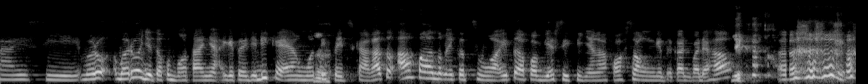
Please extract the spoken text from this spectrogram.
I see. Baru baru aja tuh aku mau tanya gitu. Jadi kayak yang motivate kakak tuh apa untuk ikut semua itu apa biar CV-nya nggak kosong gitu kan? Padahal yeah.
